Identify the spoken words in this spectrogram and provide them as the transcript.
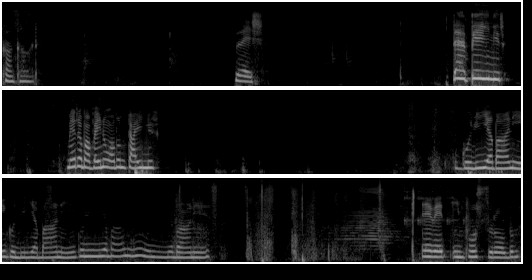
kankalar. Beş. Ben peynir. Merhaba benim adım peynir. Gul yabani, gul yabani, gul yabani, gul yabani. Evet, impostor oldum.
